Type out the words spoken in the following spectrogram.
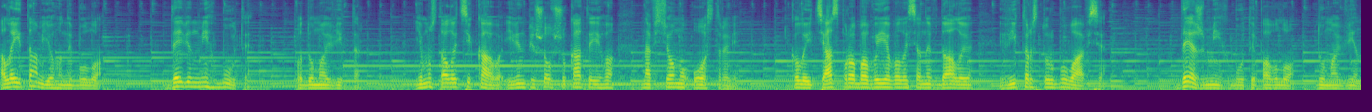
але й там його не було. Де він міг бути? подумав Віктор. Йому стало цікаво, і він пішов шукати його на всьому острові. Коли ця спроба виявилася невдалою, Віктор стурбувався. Де ж міг бути Павло? думав він.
